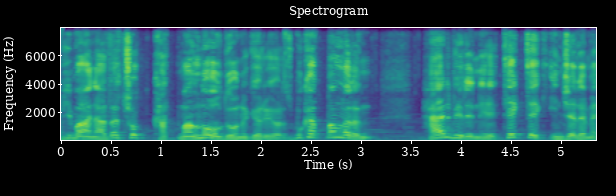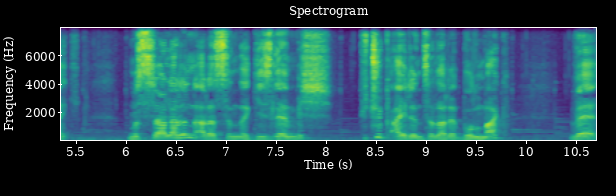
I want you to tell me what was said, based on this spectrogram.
bir manada çok katmanlı olduğunu görüyoruz. Bu katmanların her birini tek tek incelemek, mısraların arasında gizlenmiş küçük ayrıntıları bulmak ve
